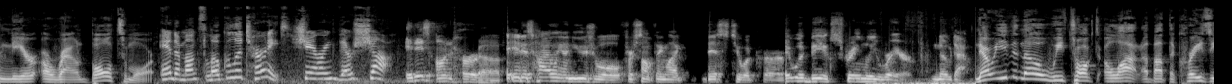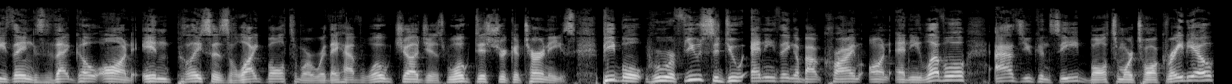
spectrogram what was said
near around Baltimore. And amongst local attorneys sharing their shock. It is unheard of. It is highly unusual for something like this to occur. It would be extremely rare, no doubt. Now, even though we've talked a lot about the crazy things that go on in places like Baltimore where they have woke judges, woke district attorneys, people who refuse to do anything about crime on any level, as you can see, Baltimore Talk Radio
